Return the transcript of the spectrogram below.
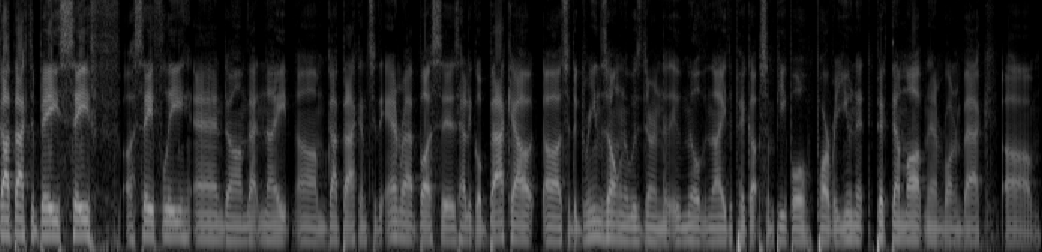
Got back to base safe, uh, safely, and um, that night um, got back into the MRAP buses. Had to go back out uh, to the green zone. It was during the, the middle of the night to pick up some people, part of a unit. Picked them up, and then brought them back. Um,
